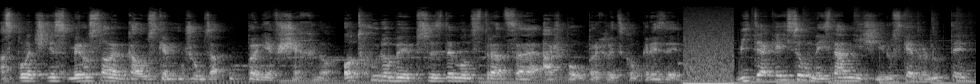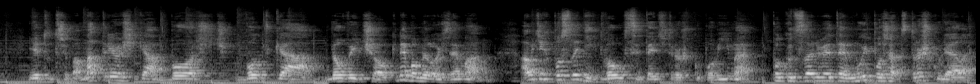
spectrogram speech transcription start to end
a společně s Miroslavem Kalouskem můžou za úplně všechno. Od chudoby přes demonstrace až po uprchlickou krizi. Víte, jaké jsou nejznámější ruské produkty? Je to třeba matrioška, boršč, vodka, novičok nebo Miloš Zeman. A o těch posledních dvou si teď trošku povíme. Pokud sledujete můj pořad trošku déle,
